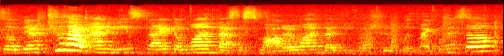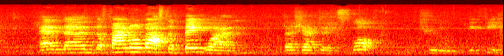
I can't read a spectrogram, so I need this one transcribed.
so there are two types of enemies, right? The one that's the smaller one that you will shoot with micro missile, and then the final boss, the big one that you have to explode to defeat.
